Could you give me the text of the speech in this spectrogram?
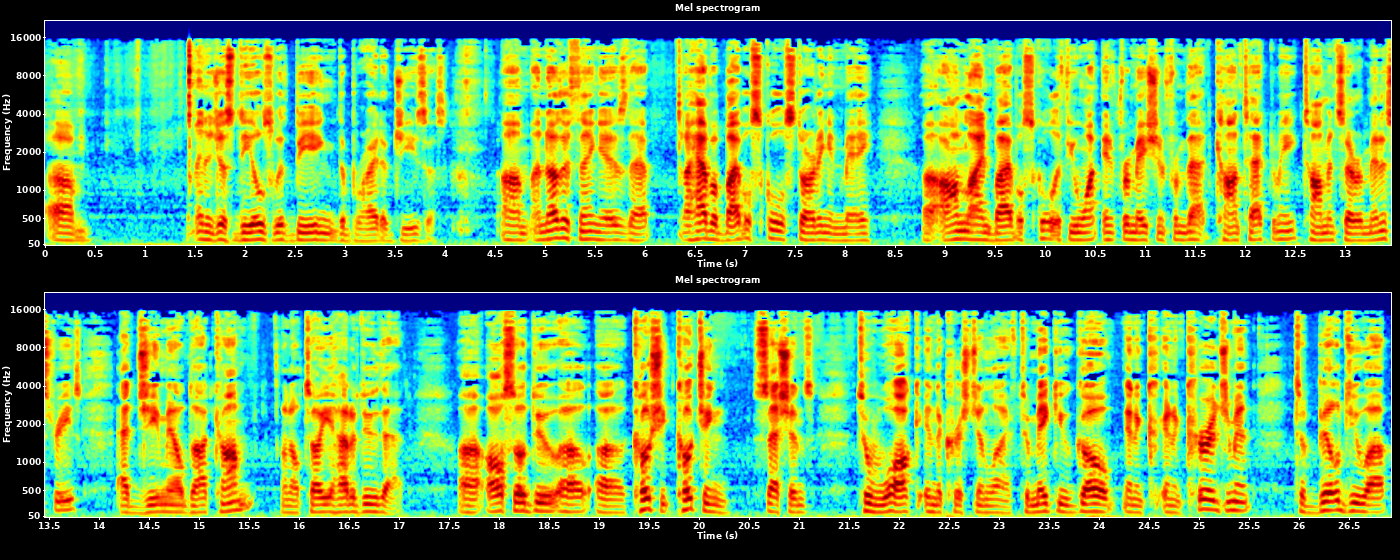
Um, and it just deals with being the bride of Jesus. Um, another thing is that I have a Bible school starting in May uh, online Bible school. If you want information from that, contact me, Tom and Sarah Ministries at gmail.com, and I'll tell you how to do that. Uh, also, do uh, uh, coaching, coaching sessions to walk in the Christian life, to make you go, and an encouragement to build you up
